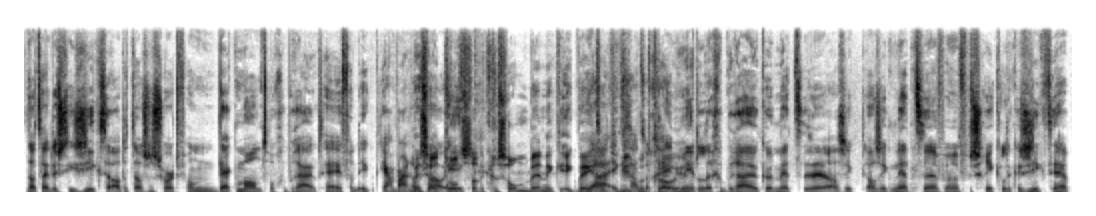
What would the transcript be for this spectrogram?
Dat hij dus die ziekte altijd als een soort van dekmantel gebruikt heeft. Van ik, ja, Ik waarom ben zo trots ik... dat ik gezond ben. Ik, ik weet ja, dat je ik niet ga moet toch geen middelen gebruiken met, eh, als, ik, als ik net eh, een verschrikkelijke ziekte heb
